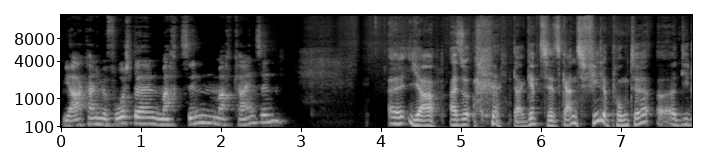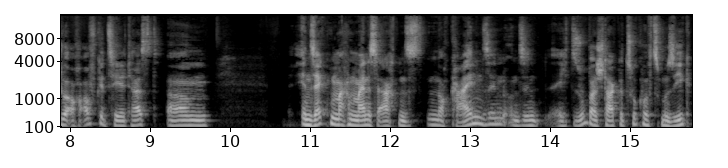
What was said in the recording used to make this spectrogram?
ja, kann ich mir vorstellen, macht Sinn, macht keinen Sinn? Äh, ja, also da gibt's jetzt ganz viele Punkte, äh, die du auch aufgezählt hast. Ähm, Insekten machen meines Erachtens noch keinen Sinn und sind echt super starke Zukunftsmusik.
